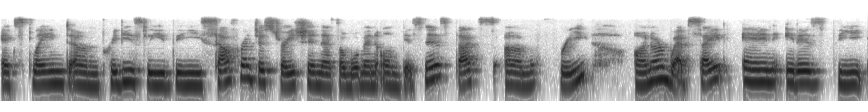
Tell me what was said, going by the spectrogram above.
explained um, previously, the self registration as a woman owned business, that's um, free on our website. And it is the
